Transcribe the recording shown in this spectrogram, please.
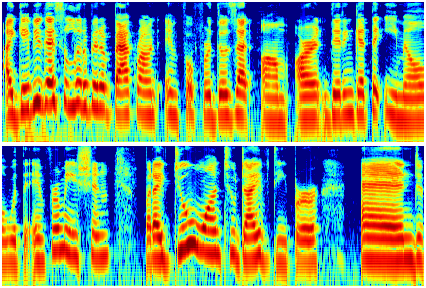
I gave you guys a little bit of background info for those that um aren't didn't get the email with the information, but I do want to dive deeper and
